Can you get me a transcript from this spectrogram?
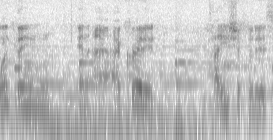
One thing, and I, I credit Tiesha for this,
